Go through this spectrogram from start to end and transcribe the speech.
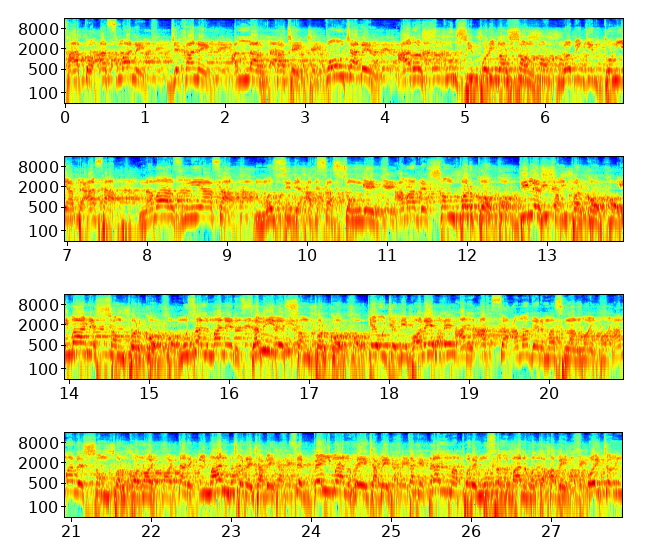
সাত আসমানে যেখানে আল্লাহর কাছে পৌঁছালেন আরো কুর্সি পরিদর্শন নবীজির দুনিয়াতে আসা নামাজ নিয়ে আসা মসজিদে আকসার সঙ্গে আমাদের সম্পর্ক দিলের সম্পর্ক ইমানের সম্পর্ক মুসলমানের জমিনের সম্পর্ক কেউ যদি বলে আল আকসা আমাদের মাসলা নয় আমাদের সম্পর্ক নয় তার ইমান চলে যাবে সে বেঈমান হয়ে যাবে তাকে কালমা পরে মুসলমান होता হবে ওই জন্য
